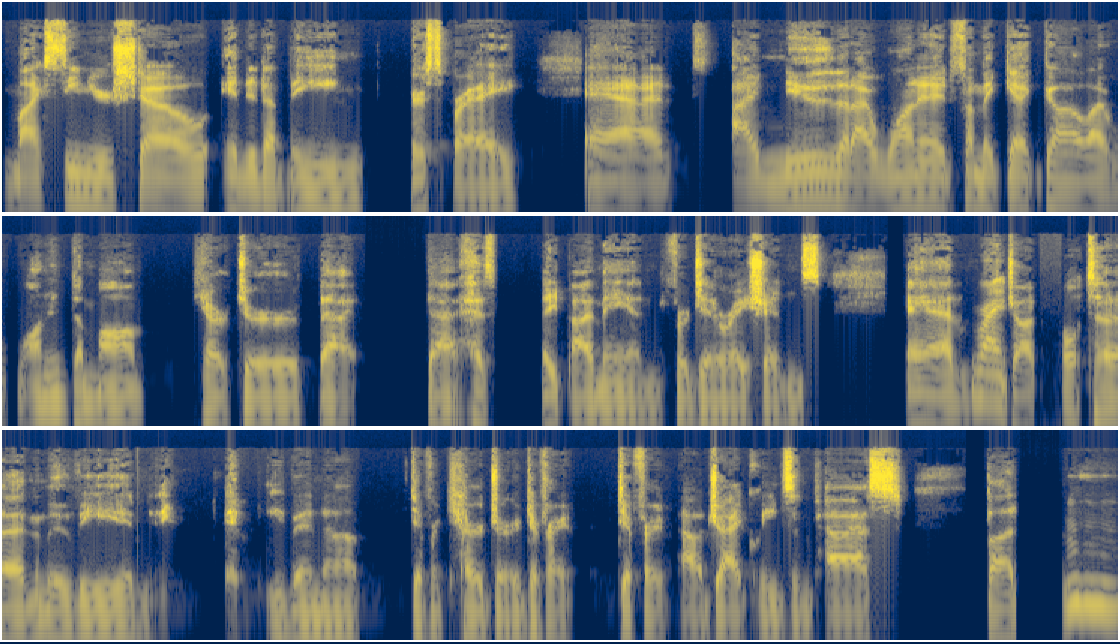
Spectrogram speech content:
my senior show ended up being Hairspray. And I knew that I wanted from the get go, I wanted the mom character that, that has played by man for generations. And right. John Travolta in the movie and, and even, uh, different character, different, different, uh, drag queens in the past. But mm-hmm.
